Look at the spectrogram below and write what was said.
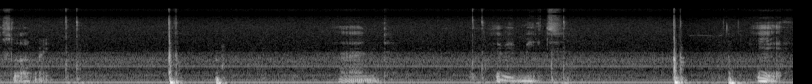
Celery and heavy meat. Yeah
